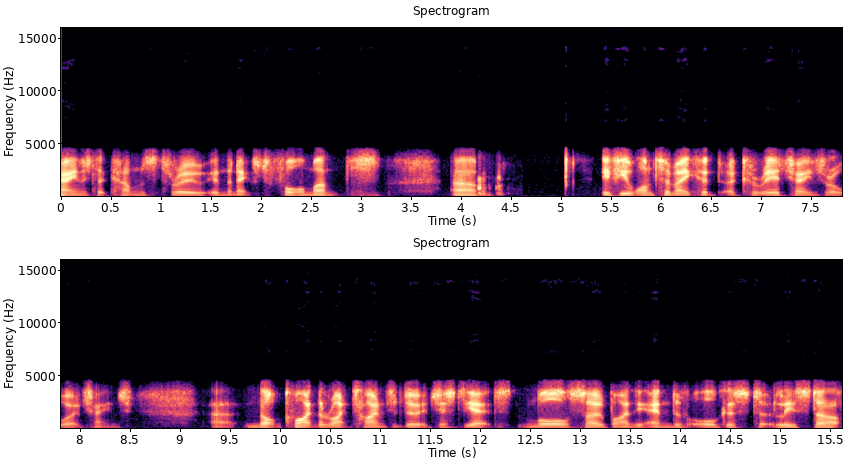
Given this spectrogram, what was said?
change that comes through in the next four months, um, if you want to make a, a career change or a work change, uh, not quite the right time to do it just yet. More so by the end of August to at least start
